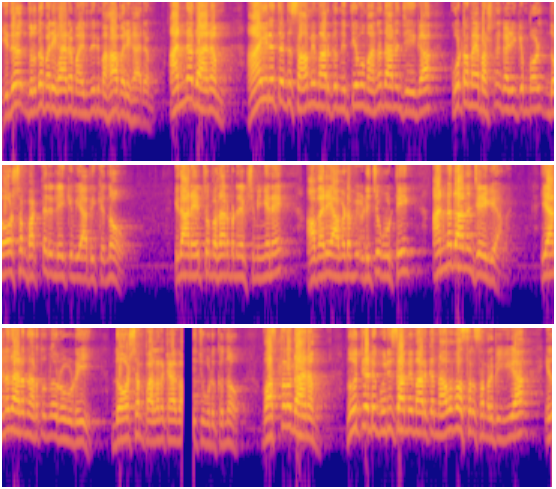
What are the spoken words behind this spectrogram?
ഇത് ദ്രുതപരിഹാരമായിരുന്നു ഇനി മഹാപരിഹാരം. അന്നദാനം. ആയിരത്തെട്ട് സ്വാമിമാർക്ക് നിത്യവും അന്നദാനം ചെയ്യുക കൂട്ടമായ ഭക്ഷണം കഴിക്കുമ്പോൾ ദോഷം ഭക്തരിലേക്ക് വ്യാപിക്കുന്നു. ഇതാണ് ഏറ്റവും പ്രധാനപ്പെട്ട ലക്ഷ്യം. ഇങ്ങനെ അവരെ അവിടെ ഇടിച്ചുകൂട്ടി അന്നദാനം ചെയ്യുകയാണ്. ഈ അന്നദാനം നടത്തുന്നതോടുകൂടി ദോഷം പലർക്കായി ബാധിച്ചു കൊടുക്കുന്നു. വസ്ത്രദാനം. നൂറ്റെട്ട് ഗുരുസ്വാമിമാർക്ക് നവവസ്ത്രം സമർപ്പിക്കുക. ഇത്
